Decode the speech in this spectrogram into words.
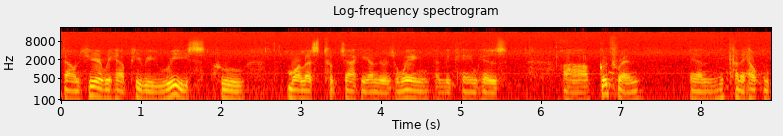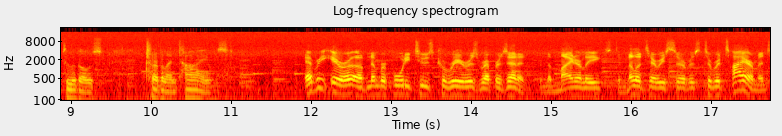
down here, we have Pee Wee Reese, who more or less took Jackie under his wing and became his uh, good friend, and kind of helped him through those turbulent times. Every era of number 42's career is represented, from the minor leagues to military service to retirement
